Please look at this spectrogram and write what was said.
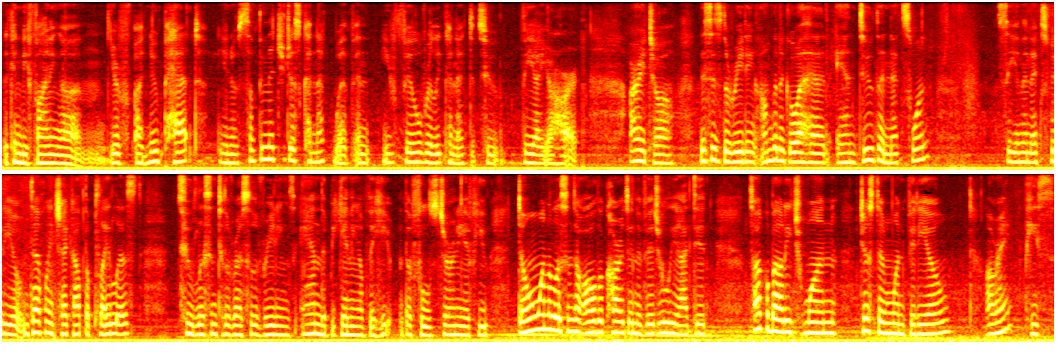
it can be finding a your a new pet, you know, something that you just connect with and you feel really connected to via your heart. All right, y'all. This is the reading. I'm gonna go ahead and do the next one. See you in the next video. Definitely check out the playlist to listen to the rest of the readings and the beginning of the the Fool's Journey. If you don't want to listen to all the cards individually, I did talk about each one just in one video. All right. Peace.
